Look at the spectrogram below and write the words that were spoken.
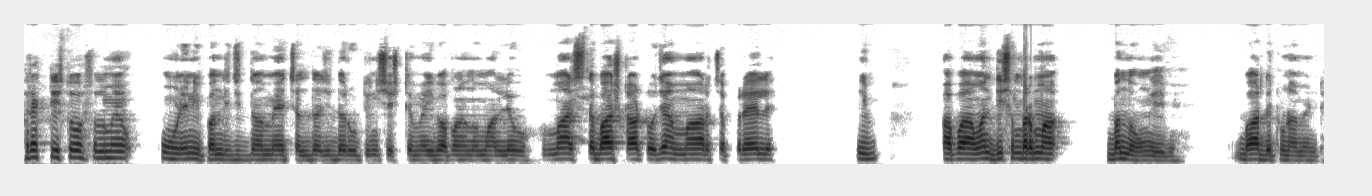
ਪ੍ਰੈਕਟਿਸ ਤੋਂ ਅਸਲ ਮੈਂ ਹੋਣੇ ਨਹੀਂ ਪੰਦੀ ਜਿੱਦਾਂ ਮੈਂ ਚੱਲਦਾ ਜਿੱਦਾਂ ਰੂਟੀਨ ਸਿਸਟਮ ਹੈ ਇਹ ਆਪਣਾ ਨੂੰ ਮੰਨ ਲਿਓ ਮਾਰਚ ਤੋਂ ਬਾਅਦ ਸਟਾਰਟ ਹੋ ਜਾ ਮਾਰਚ ਅਪ੍ਰੈਲ ਇਹ ਆਪਾਂ ਆਵਾਂ ਦਸੰਬਰ ਮਾ ਬੰਦ ਹੋਣਗੇ ਇਹ ਬਾਹਰ ਦੇ ਟੂਰਨਾਮੈਂਟ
